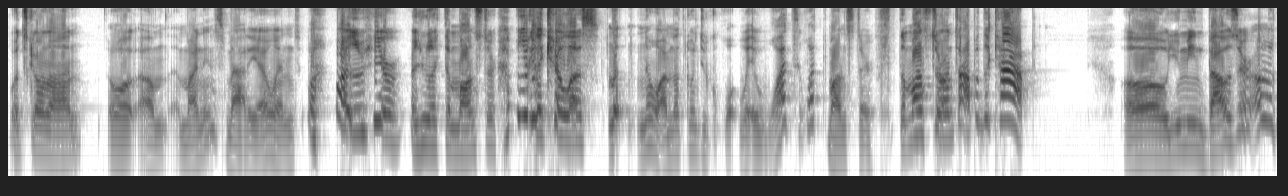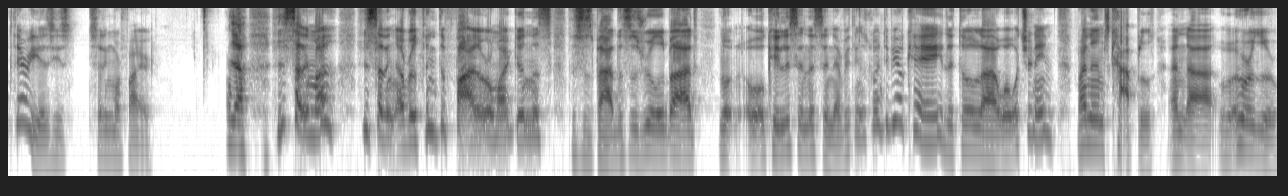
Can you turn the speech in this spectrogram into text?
What's going on? Well, um, my name's Mario, and why are you here? Are you like the monster? Are you gonna kill us? No, I'm not going to. Wait, what? What monster? The monster on top of the cap. Oh, you mean Bowser? Oh, look, there he is. He's setting more fire. Yeah, he's setting my, he's setting everything to fire. Oh my goodness, this is bad. This is really bad. No, okay, listen, listen. Everything's going to be okay. Little, uh, well, what's your name? My name's Capel, and uh, who are you?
